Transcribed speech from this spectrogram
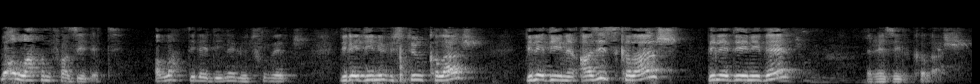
Bu Allah'ın fazileti. Allah dilediğine lütfu verir. Dilediğini üstün kılar, dilediğini aziz kılar, dilediğini de rezil kılar.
